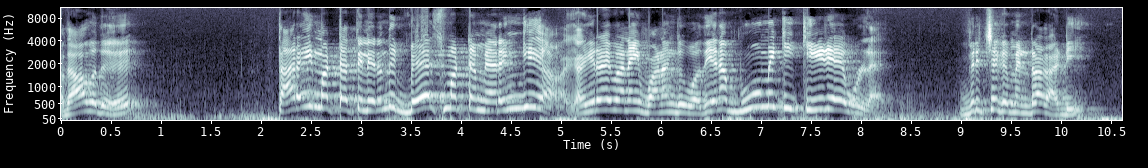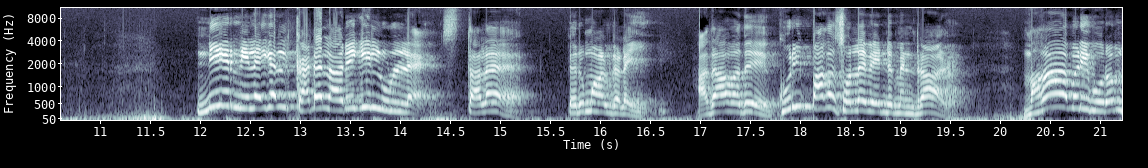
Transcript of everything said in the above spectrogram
அதாவது தரை மட்டத்திலிருந்து பேஸ் மட்டம் இறங்கி இறைவனை வணங்குவது. என பூமிக்கு கீழே உள்ள விருச்சகம் என்றால் அடி. நீர்நிலைகள் கடல் அருகில் உள்ள ஸ்தல பெருமாள்களை அதாவது குறிப்பாக சொல்ல வேண்டுமென்றால் மகாபலிபுரம்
